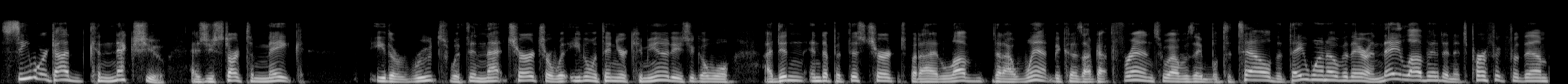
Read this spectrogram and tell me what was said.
see where God connects you as you start to make either roots within that church or with, even within your communities. You go, well, I didn't end up at this church, but I love that I went because I've got friends who I was able to tell that they went over there and they love it and it's perfect for them.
